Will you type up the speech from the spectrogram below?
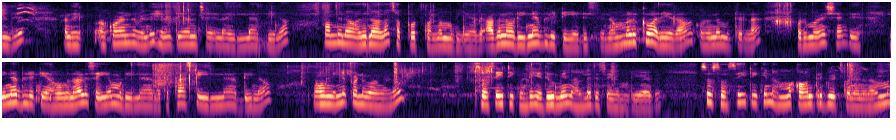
வந்து அந்த குழந்தை வந்து ஹெல்த்தியான சைல்டாக இல்லை அப்படின்னா வந்து நான் அதனால சப்போர்ட் பண்ண முடியாது. அதனோட இனபிலிட்டி எடிஸ் நம்மளுக்கும் அதே தான். குழந்தை மட்டும் இல்லை ஒரு மனுஷன் இனபிலிட்டி அவங்களால செய்ய முடியல அந்த கெப்பாசிட்டி இல்லை அப்படின்னா அவங்க என்ன பண்ணுவாங்கன்னா சொசைட்டிக்கு வந்து எதுவுமே நல்லது செய்ய முடியாது. ஸோ சொசைட்டிக்கு நம்ம கான்ட்ரிபியூட் பண்ணணும். நம்ம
